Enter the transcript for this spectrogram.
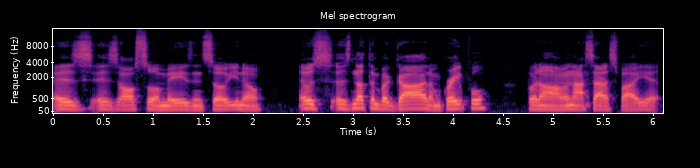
is is also amazing. So you know, it was it was nothing but God. I'm grateful but um, I'm not satisfied yet.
